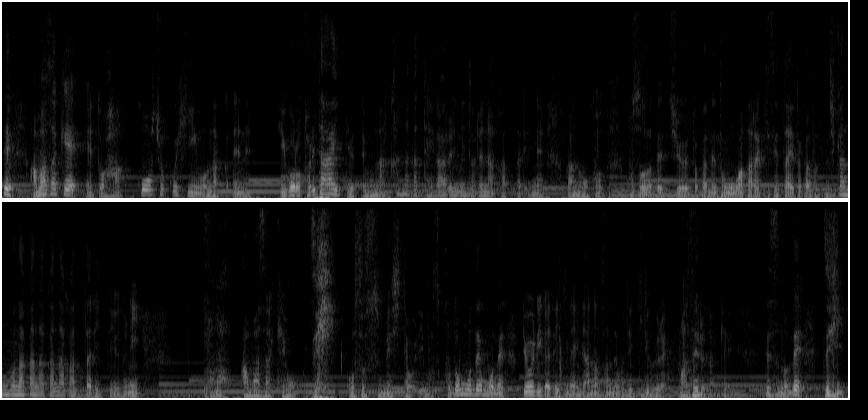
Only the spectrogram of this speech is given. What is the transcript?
で、甘酒、えーと、発酵食品を中、え、ね、日頃取りたいって言ってもなかなか手軽に取れなかったりねあの子育て中とかね共働き世帯とかだと時間もなかなかなかったりっていうのにこの甘酒をぜひおすすめしております子供でもね料理ができない旦那さんでもできるぐらい混ぜるだけですのでぜひ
